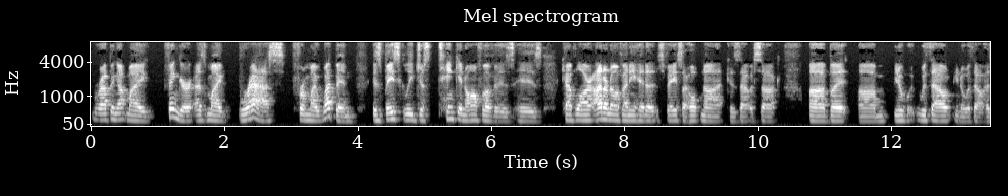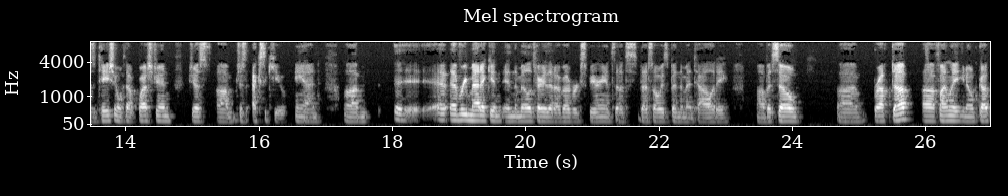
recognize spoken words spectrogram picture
wrapping up my finger as my brass from my weapon is basically just tinking off of his his Kevlar. I don't know if any hit his face. I hope not, because that would suck. Uh, but um, you know, without you know, without hesitation, without question, just um, just execute. And um, every medic in, in the military that I've ever experienced, that's that's always been the mentality. Uh, but so uh, wrapped up. Uh, finally, you know, got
